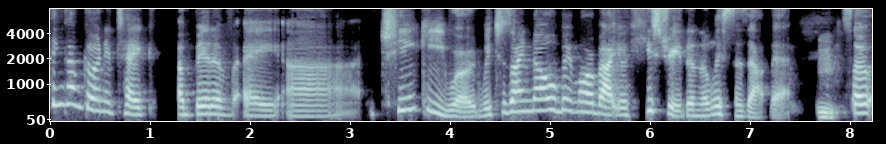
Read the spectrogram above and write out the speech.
think I'm going to take a bit of a uh, cheeky road, which is I know a bit more about your history than the listeners out there. Mm. So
